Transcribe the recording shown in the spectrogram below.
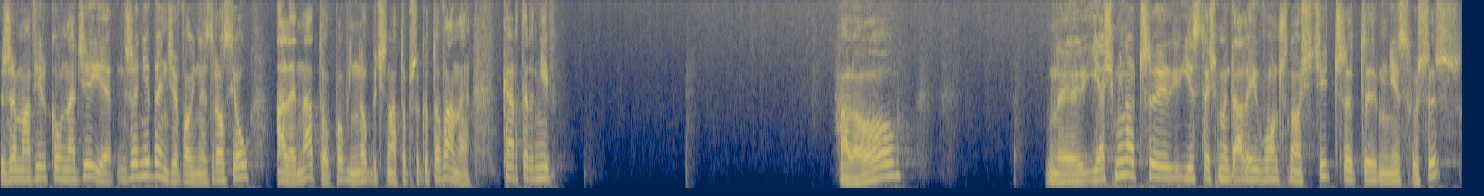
że ma wielką nadzieję, że nie będzie wojny z Rosją, ale NATO powinno być na to przygotowane. Carter nie... Halo? Y, Jaśmino, czy jesteśmy dalej w łączności? Czy ty mnie słyszysz?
